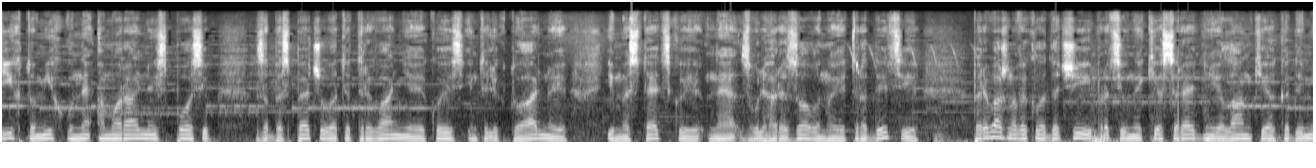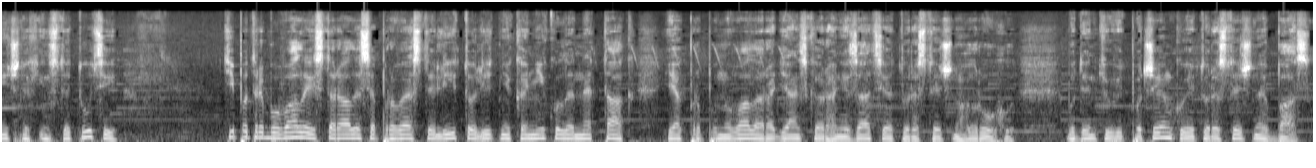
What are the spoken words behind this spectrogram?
ті, хто міг у неаморальний спосіб забезпечувати тривання якоїсь інтелектуальної і мистецької, не звульгаризованої традиції, переважно викладачі і працівники середньої ланки академічних інституцій. Ті потребували і старалися провести літо, літні канікули не так, як пропонувала радянська організація туристичного руху, будинків відпочинку і туристичних баз.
